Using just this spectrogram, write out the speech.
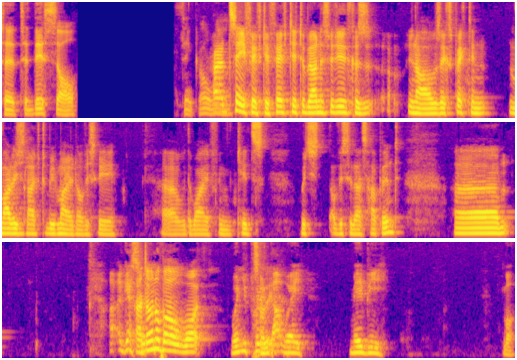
to to this soul. I Think, oh, wow. I'd say 50 50 to be honest with you, because, you know, I was expecting marriage life to be married, obviously, uh, with the wife and kids, which obviously that's happened. Um, I I guess I don't know about what. when you put Sorry. it that way. Maybe What?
